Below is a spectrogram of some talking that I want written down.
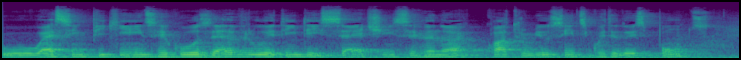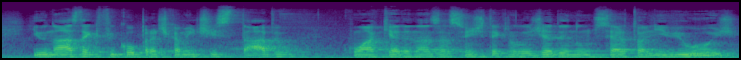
o S&P 500 recuou 0,87, encerrando a 4.152 pontos, e o Nasdaq ficou praticamente estável, com a queda nas ações de tecnologia dando um certo alívio hoje.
